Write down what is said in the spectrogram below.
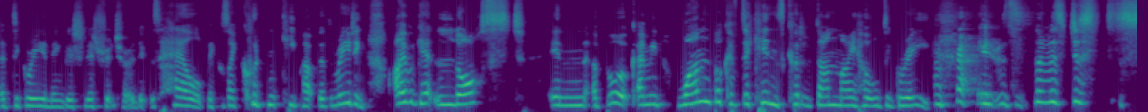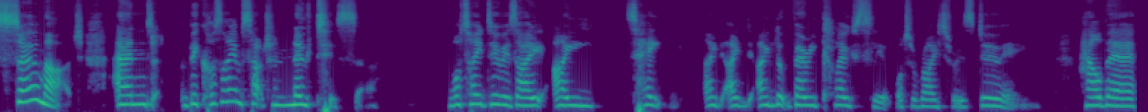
a, degree in English literature and it was hell because I couldn't keep up with reading. I would get lost in a book. I mean, one book of Dickens could have done my whole degree. It was, there was just so much. And because I am such a noticer, what I do is I, I take, I, I, I look very closely at what a writer is doing how they're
